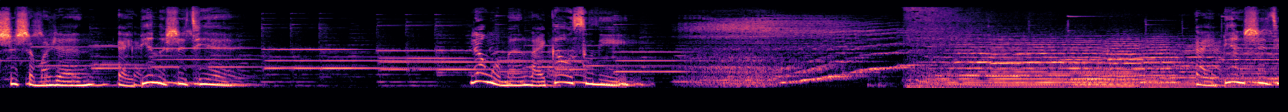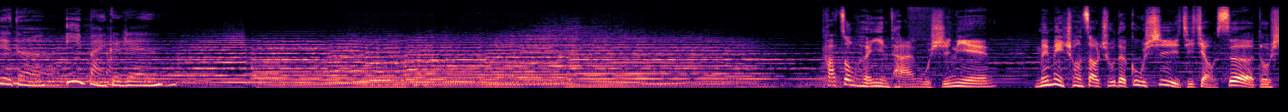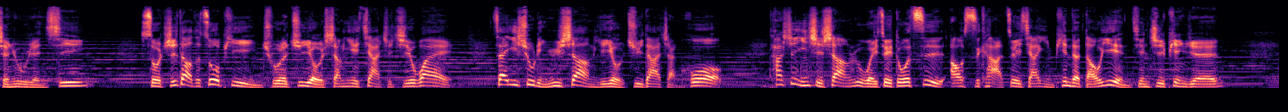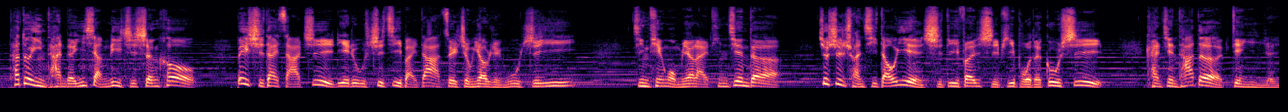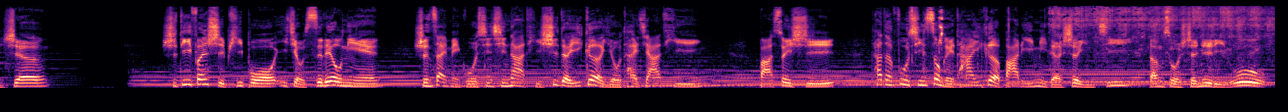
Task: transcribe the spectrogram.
是什么人改变了世界？让我们来告诉你：改变世界的一百个人。他纵横影坛五十年，每每创造出的故事及角色都深入人心。所指导的作品，除了具有商业价值之外，在艺术领域上也有巨大斩获。他是影史上入围最多次奥斯卡最佳影片的导演兼制片人。他对影坛的影响力之深厚，被《时代》杂志列入世纪百大最重要人物之一。今天我们要来听见的，就是传奇导演史蒂芬·史皮博的故事，看见他的电影人生。史蒂芬·史皮博，一九四六年。生在美国辛辛那提市的一个犹太家庭。八岁时，他的父亲送给他一个八厘米的摄影机，当做生日礼物。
